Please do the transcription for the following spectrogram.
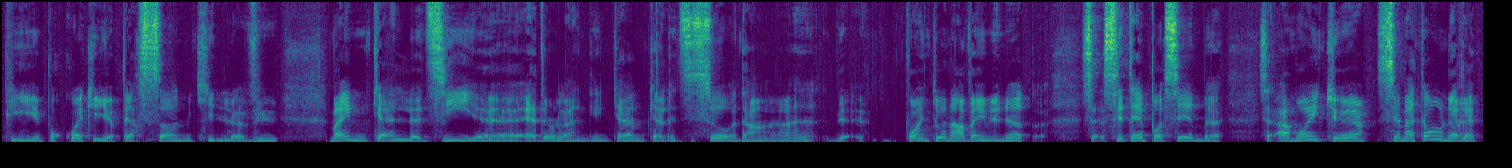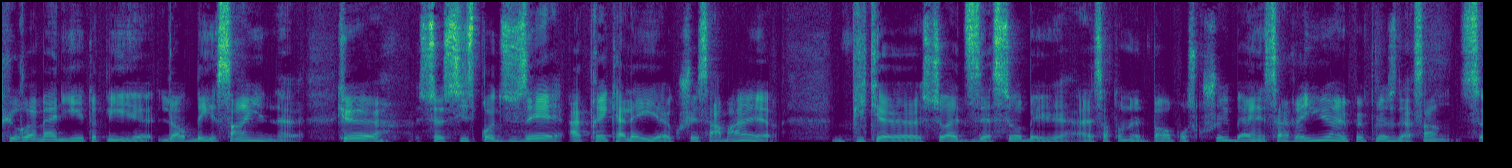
puis pourquoi qu'il y a personne qui l'a vu? Même quand elle l'a dit, euh, Heather Langenkamp, qu'elle a dit ça dans pointe-toi dans 20 minutes. C'est impossible. À moins que, si maintenant on aurait pu remanier toutes les l'ordre des scènes, que ceci se produisait après qu'elle ait couché sa mère, puis que ça, elle disait ça, ben, elle s'en de bord pour se coucher, ben, ça aurait eu un peu plus de sens.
